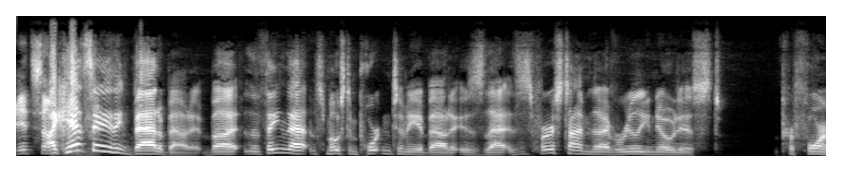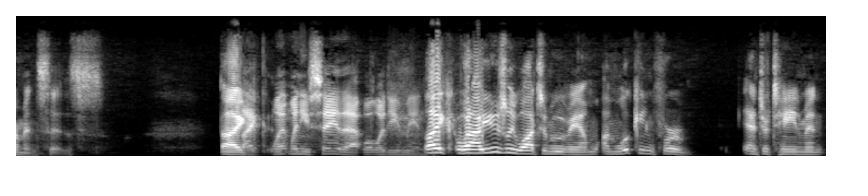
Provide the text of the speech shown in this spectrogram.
it's. I can't say anything bad about it, but the thing that's most important to me about it is that this is the first time that I've really noticed performances. Like, like, when, when you say that, what, what do you mean? Like when I usually watch a movie, I'm I'm looking for entertainment.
